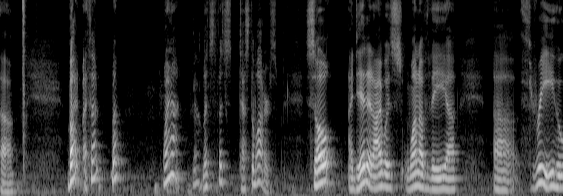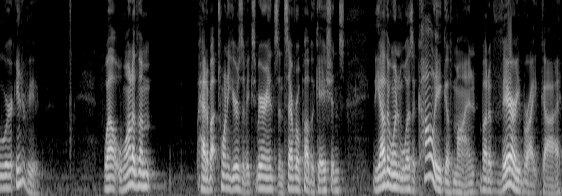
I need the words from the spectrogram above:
uh, but I thought, well, why not? Yeah. Let's let's test the waters. So I did, and I was one of the uh, uh three who were interviewed. Well, one of them had about 20 years of experience and several publications. The other one was a colleague of mine, but a very bright guy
